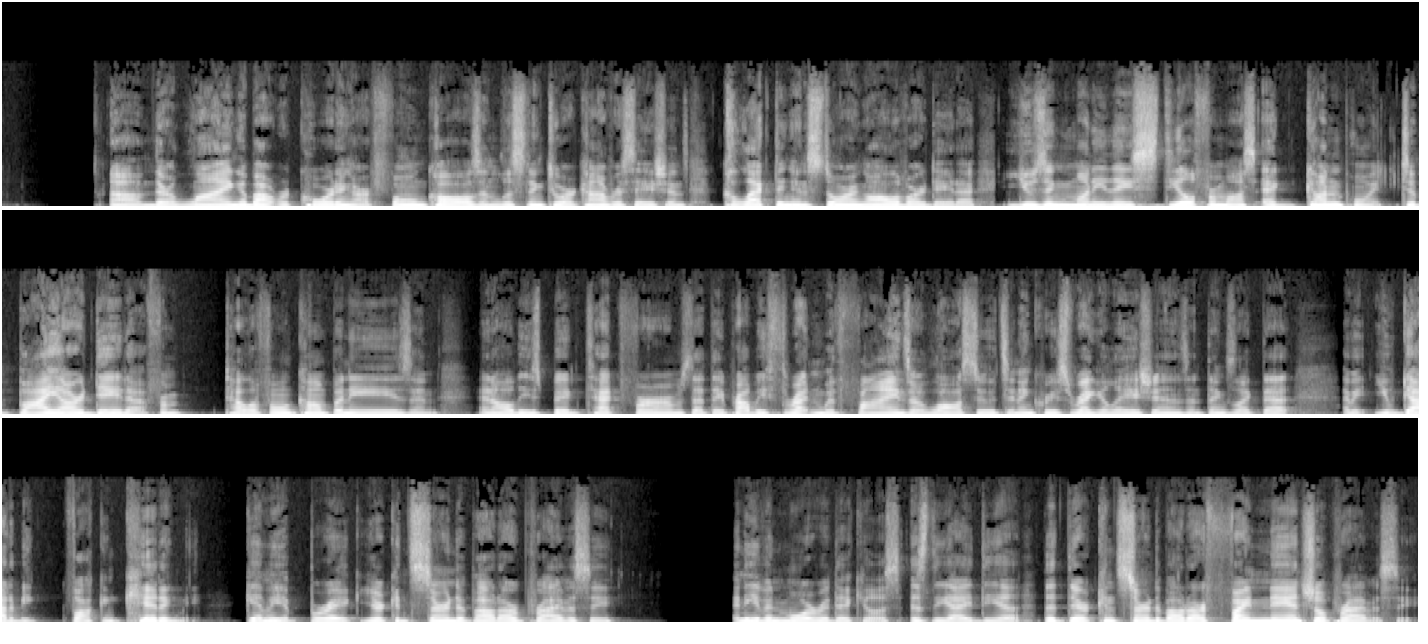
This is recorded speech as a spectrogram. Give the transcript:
Um, they're lying about recording our phone calls and listening to our conversations, collecting and storing all of our data, using money they steal from us at gunpoint to buy our data from telephone companies and and all these big tech firms that they probably threaten with fines or lawsuits and increased regulations and things like that. I mean, you've got to be fucking kidding me. Give me a break. You're concerned about our privacy? And even more ridiculous is the idea that they're concerned about our financial privacy.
